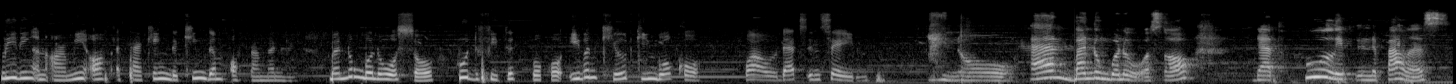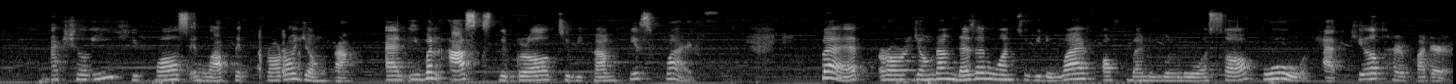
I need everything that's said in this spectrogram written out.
leading an army of attacking the kingdom of Prambanan. Bandung Bondowoso, who defeated Boko, even killed King Boko. Wow, that's insane. I know. And Bandung Bondowoso, that who lived in the palace, actually he falls in love with Roro Jonggrang and even asks the girl to become his wife. But Roro Jonggrang doesn't want to be the wife of Bandung Bondowoso who had killed her father.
